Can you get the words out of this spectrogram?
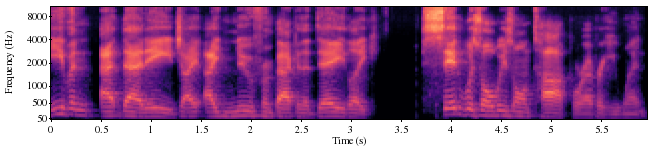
even at that age, I I knew from back in the day like Sid was always on top wherever he went.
